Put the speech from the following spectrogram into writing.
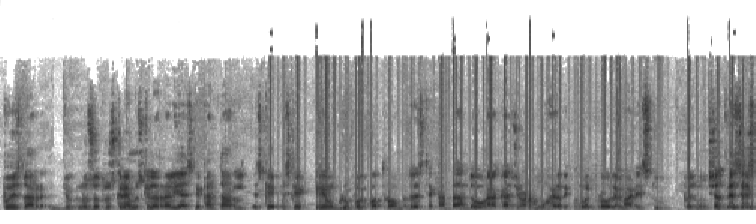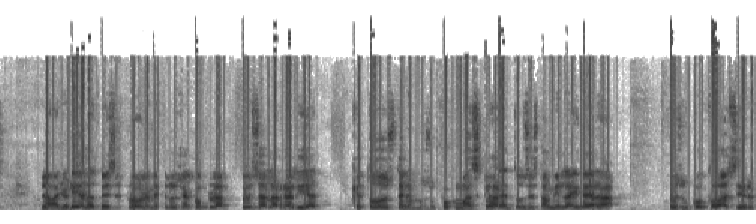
pues la- yo- nosotros creemos que la realidad es que cantar, es que, es que, un grupo de cuatro hombres le esté cantando una canción a una mujer de cómo el problema eres tú, pues muchas veces, la mayoría de las veces probablemente no se acopla pues a la realidad que todos tenemos un poco más clara, entonces también la idea era pues un poco hacer,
